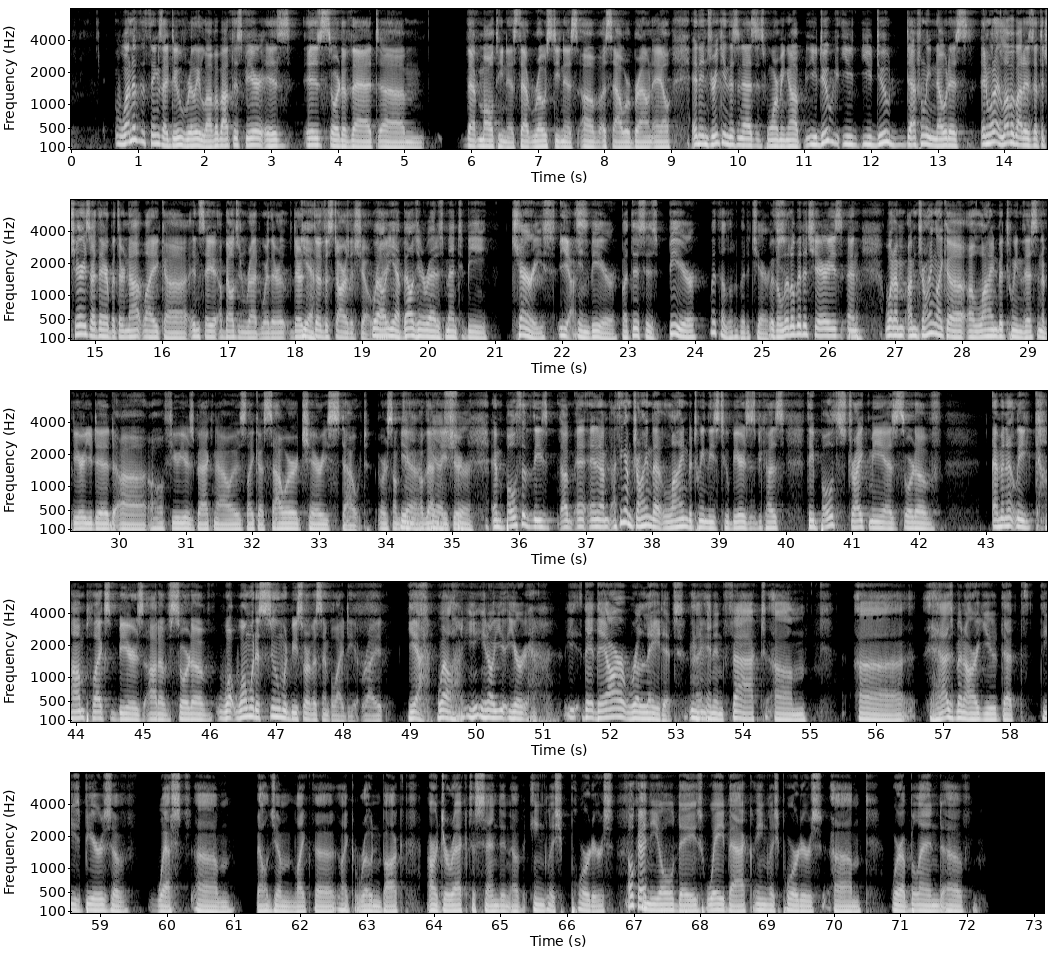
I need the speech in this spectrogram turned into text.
One of the things I do really love about this beer is is sort of that um, that maltiness, that roastiness of a sour brown ale. And in drinking this and as it's warming up, you do you you do definitely notice. And what I love about it is that the cherries are there, but they're not like uh, in say a Belgian red where they're they're, yeah. they're the star of the show. Well, right? yeah, Belgian red is meant to be cherries yes. in beer, but this is beer with a little bit of cherries. With a little bit of cherries. And yeah. what I'm I'm drawing like a, a line between this and a beer you did uh, oh a few years back now is like a sour cherry stout or something yeah, of that yeah, nature. Sure. And both of these um, and, and i think I'm drawing that line between these two beers is because they both strike me as sort of eminently complex beers out of sort of what one would assume would be sort of a simple idea, right? Yeah. Well, you, you know, you, are they, they are related. Mm-hmm. And in fact, um, uh, it has been argued that these beers of West um, Belgium, like the like Rodenbach, are direct descendant of English porters. Okay. In the old days, way back, English porters um, were a blend of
